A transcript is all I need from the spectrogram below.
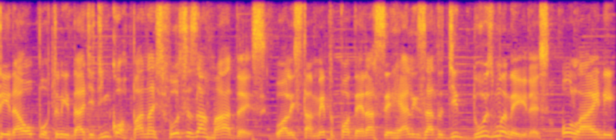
terá a oportunidade de incorporar nas Forças Armadas. O alistamento poderá ser realizado de duas maneiras: online,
